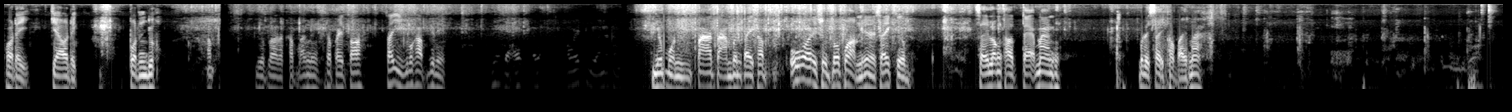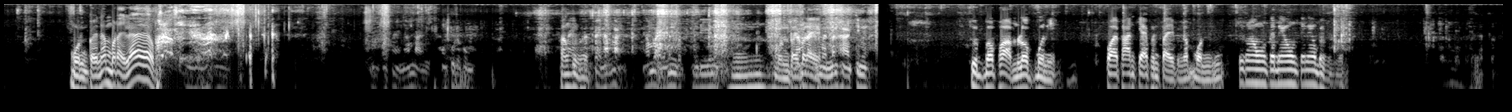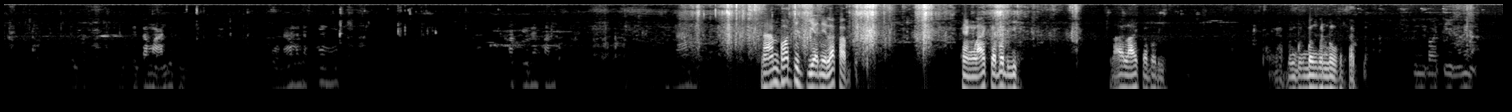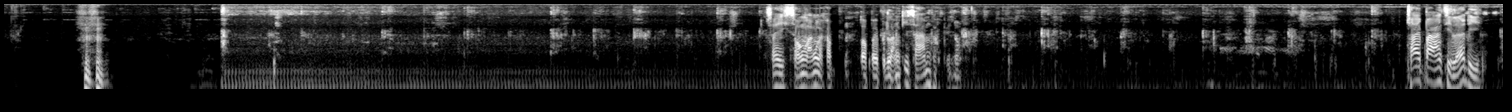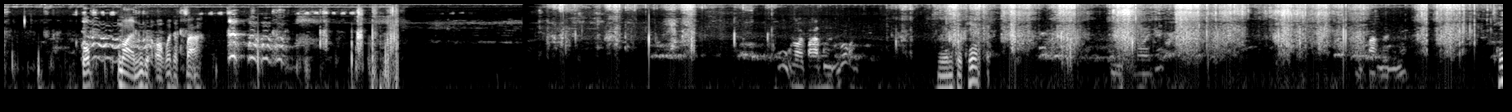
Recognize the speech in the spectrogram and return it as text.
พอได้แก้วได้ปนอยู่ครับเรียบร้อยแล้วครับบางนี้เราไปต่อใส่อีกบ่ครับอยู่นี่เอาไว้ที่เหลือนะครับเดี๋ยวหมุนปลาตามเพิ่นไปครับ โอ้ยสุดบ่พร้อมนี่ใส่เกือบใส่รองเท้าแตะมานี่บ่ได้ใส่ผ้าใบมาหมุนไปน้ำบ่ได้แล้ว ใส่ น้ำไหลของคุณผมฟังคุณครับใส่น้ำไหลน้ำไหลมันแบบมันดีนะอืมหมุนไปบ่ได้เหมือนมันหากินจุดบ่พร้อมลบมื้อนี้ปล่อยผ่านแกะเพิ่นไปเป็นครับหมุนตึ้งเอาตะแนวตะแนวไปผมเป็นประมาณอยู่ถึงโอ้น้ำมันจะแห้งนี้พักอยู่นะครับน้ำพอจะเจียนี่แหล้วครับ แห่งร้ายก็บ่ดีร้ายร้ายก็บ่ดี ครับเบิ่งเบิ่งเบิ่งเบิ่งดูครับกินรอยตีนมันนี่นะใส่สองหลังแหละครับ ต่อไปเป็นหลังที่สามครับพี่น้องใช่ปลาสิแล้วดีกบหน่อยมันก็ออกมาจากปลา อ้รอยปลาบืนร้อนเงินตัวเทศรอยเนี่ยใส่ปากเลยนะใช่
